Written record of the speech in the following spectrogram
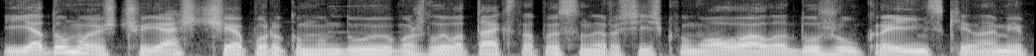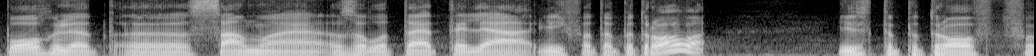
І я думаю, що я ще порекомендую, можливо, текст написаний російською мовою, але дуже український, на мій погляд, е, саме золоте теля Ільфа та Петрова. Ільф та Петров е,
